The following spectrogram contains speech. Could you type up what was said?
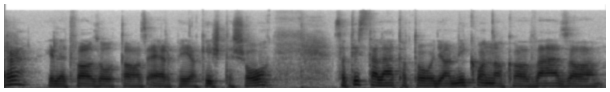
R, illetve azóta az RP a kistesó. Szóval tisztán látható, hogy a Nikonnak a váza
